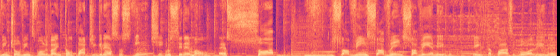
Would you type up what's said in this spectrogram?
20 ouvintes vão levar então par de ingressos 20? pro cinemão. É só só vem, só vem, só vem, amigo. Eita, quase gol ali, né?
